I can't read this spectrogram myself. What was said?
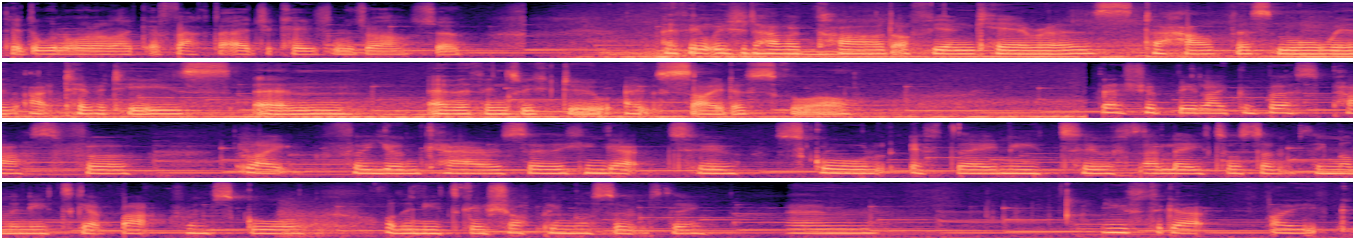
they wouldn't want to like affect our education as well. So I think we should have a card off young carers to help us more with activities and other things we could do outside of school. There should be like a bus pass for like for young carers so they can get to school if they need to, if they're late or something, or they need to get back from school, or they need to go shopping or something. Um, used to get like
